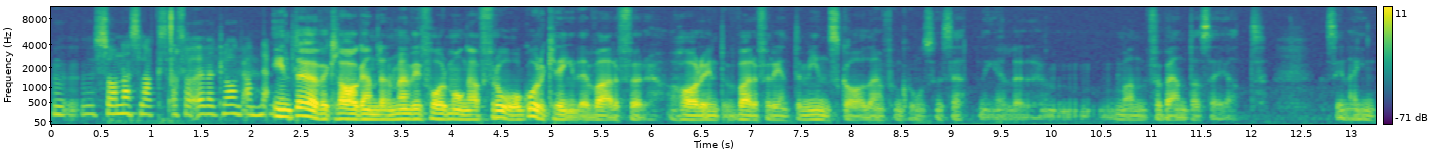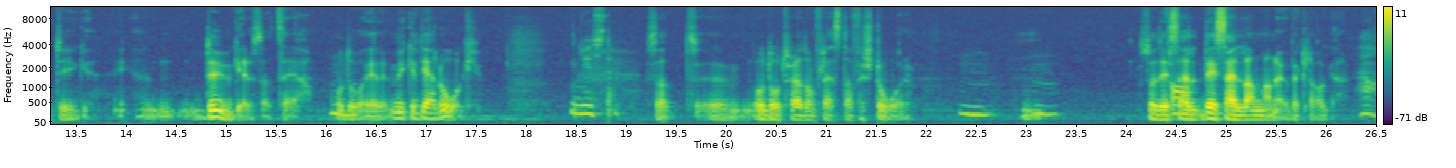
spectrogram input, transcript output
eh, sådana slags alltså överklaganden? Inte överklaganden, men vi får många frågor kring det. Varför, har inte, varför är inte min skada en funktionsnedsättning? Eller man förväntar sig att sina intyg duger så att säga. Mm. Och då är det mycket dialog. Just det. Så att, eh, och då tror jag de flesta förstår. Mm. Mm. mm. Så det är, säll, det är, sällan man överklagar. Ja.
